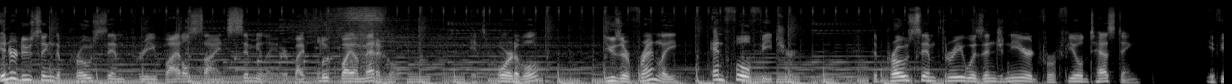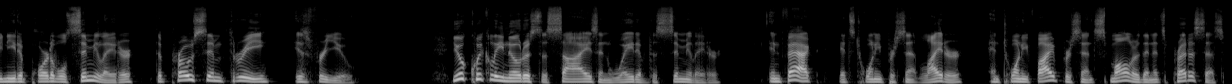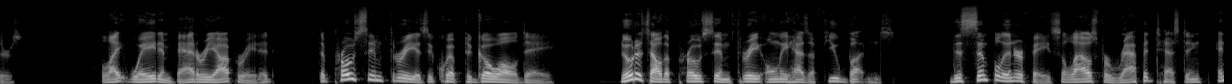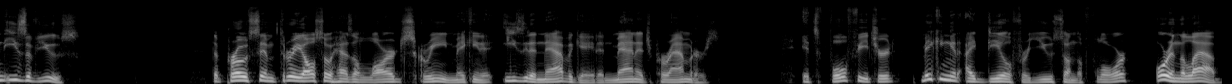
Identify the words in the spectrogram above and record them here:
Introducing the ProSim 3 Vital Signs Simulator by Fluke Biomedical. It's portable, user friendly, and full featured. The ProSim 3 was engineered for field testing. If you need a portable simulator, the ProSim 3 is for you. You'll quickly notice the size and weight of the simulator. In fact, it's 20% lighter and 25% smaller than its predecessors. Lightweight and battery operated, the ProSim 3 is equipped to go all day. Notice how the ProSim 3 only has a few buttons. This simple interface allows for rapid testing and ease of use. The ProSim 3 also has a large screen, making it easy to navigate and manage parameters. It's full featured, making it ideal for use on the floor or in the lab.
